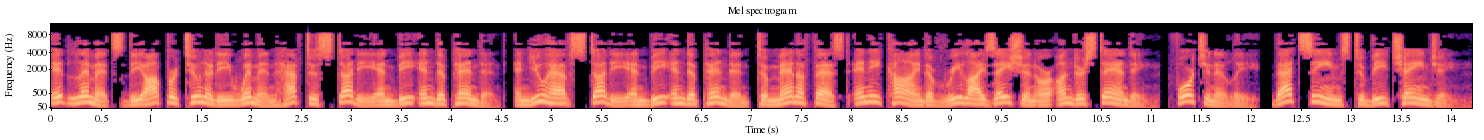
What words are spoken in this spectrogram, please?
it limits the opportunity women have to study and be independent, and you have study and be independent to manifest any kind of realization or understanding. Fortunately, that seems to be changing.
